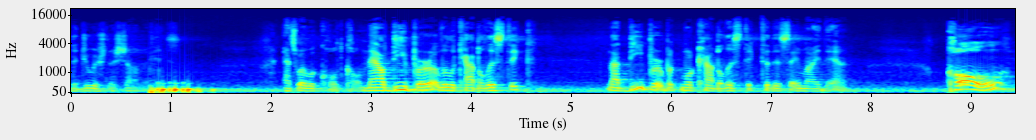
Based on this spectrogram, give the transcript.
The Jewish neshama is. That's why we're called call. Now, deeper, a little Kabbalistic, not deeper, but more Kabbalistic to the same idea. Kol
